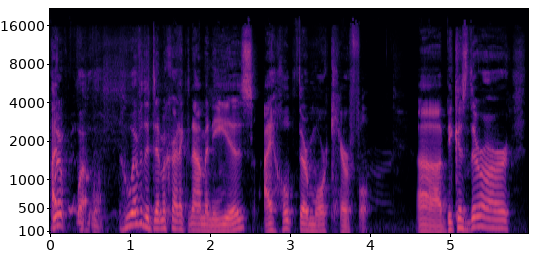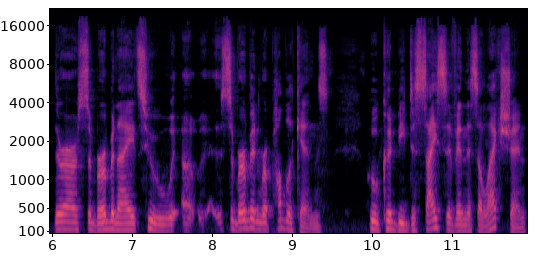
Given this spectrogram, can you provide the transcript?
whoever, well, whoever, the Democratic nominee is, I hope they're more careful. Uh, because there are there are suburbanites who uh, suburban Republicans who could be decisive in this election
